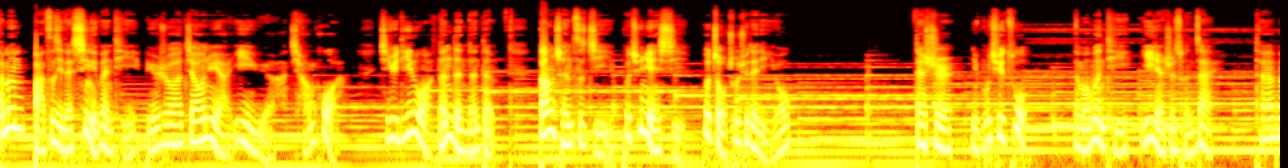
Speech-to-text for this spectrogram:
他们把自己的心理问题，比如说焦虑啊、抑郁啊、强迫啊、情绪低落啊等等等等，当成自己不去练习、不走出去的理由。但是你不去做，那么问题依然是存在，它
